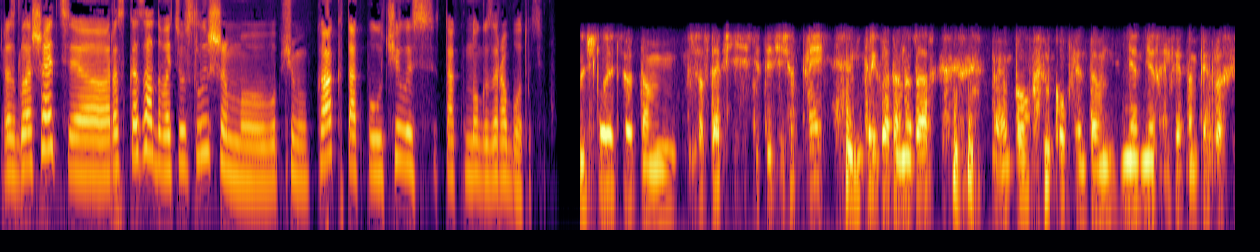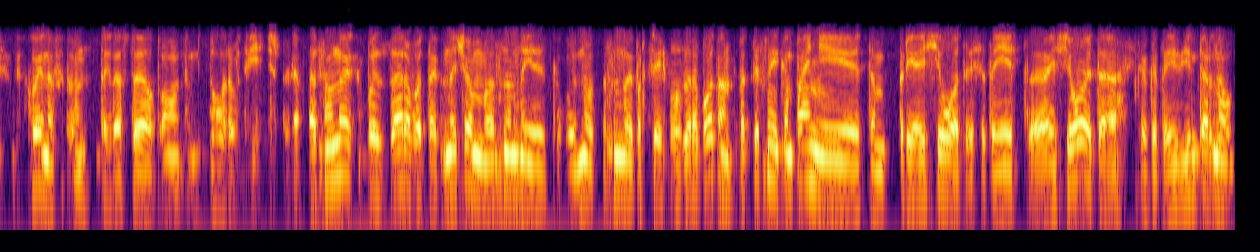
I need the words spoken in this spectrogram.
разглашать, рассказал, давайте услышим, в общем, как так получилось так много заработать. Началось там со 150 тысяч рублей три года назад. Был куплен там несколько там первых биткоинов. Он тогда стоил, по-моему, там долларов 200, что ли. Основной как бы заработок, на чем основные, как бы, ну, основной портфель был заработан, подписные компании там при ICO, то есть это есть ICO, это как это, internal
